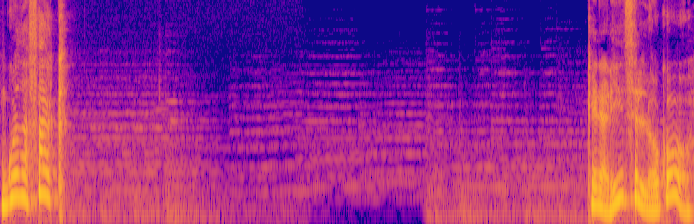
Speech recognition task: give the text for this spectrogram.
What the fuck? ¿Qué narices, loco?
